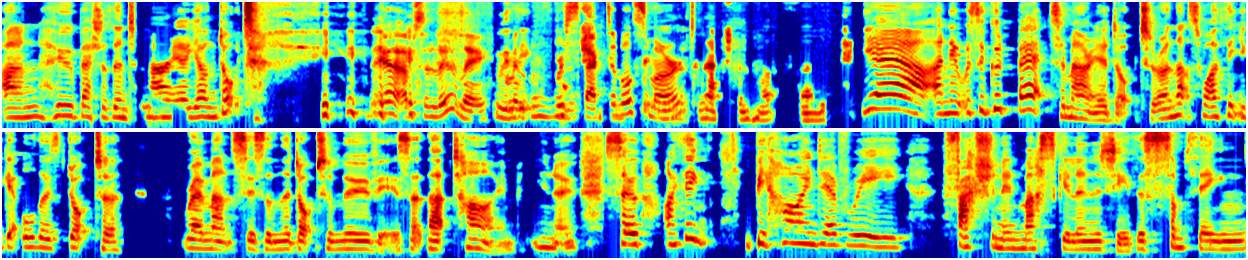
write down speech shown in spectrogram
And who better than to marry a young doctor? yeah, absolutely. I mean, respectable, smart. Yeah, and it was a good bet to marry a doctor. And that's why I think you get all those doctor romances and the doctor movies at that time, you know. So I think behind every fashion in masculinity, there's something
